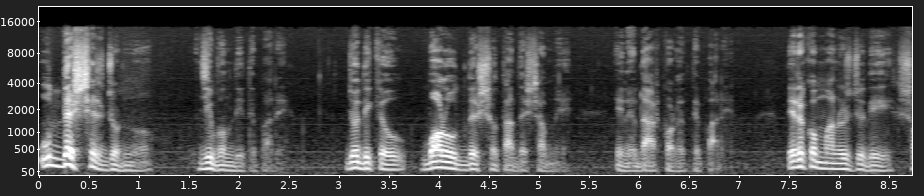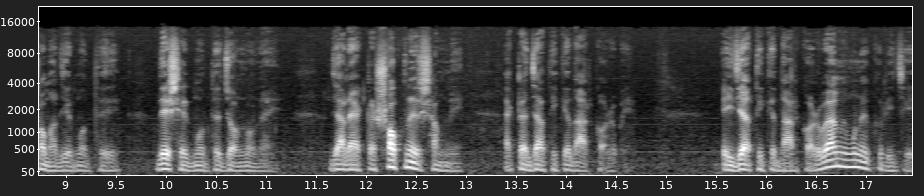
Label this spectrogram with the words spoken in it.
উদ্দেশ্যের জন্য জীবন দিতে পারে। যদি কেউ বড় উদ্দেশ্য তাদের সামনে এনে দাঁড় করাতে পারে। এরকম মানুষ যদি সমাজের মধ্যে, দেশের মধ্যে জন্ম নেয়, যারা একটা স্বপ্নের সামনে একটা জাতিকে দাঁড় করবে, এই জাতিকে দাঁড় করবে, আমি মনে করি যে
